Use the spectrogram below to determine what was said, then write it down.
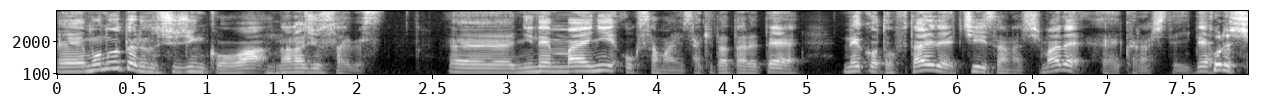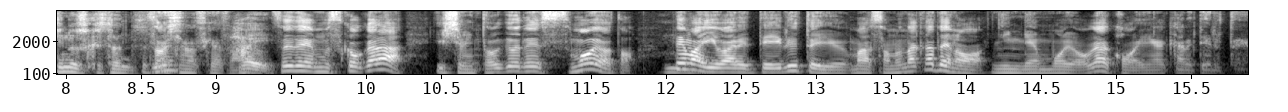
えー物語の主人公は70歳です、え2年前に奥様に先立たれて猫と2人で小さな島で、えー暮らしていて。これしのすけさんですね。そう志の輔さん、はい。それで息子から一緒に東京で住もうよと、でまあ言われているという、まあ、その中での人間模様がこう描かれているという、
